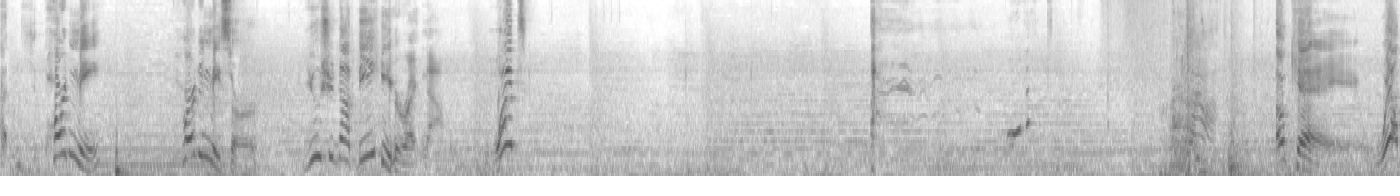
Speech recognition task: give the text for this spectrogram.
Uh, pardon me. Pardon me, sir. You should not be here right now. What? what? Okay. Welp.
